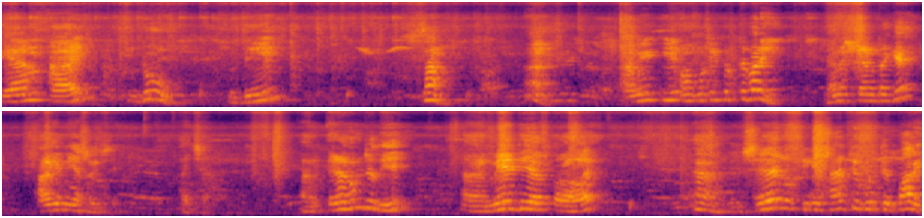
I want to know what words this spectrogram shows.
can I do the sum আমি কি অঙ্কটি করতে পারি? এখানে ক্যানটাকে আগে নিয়ে আসা হয়েছে। আচ্ছা আর এরকম যদি মেয়ে দিয়ে করা হয় হ্যাঁ সে লোকটিকে সাহায্য করতে পারে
